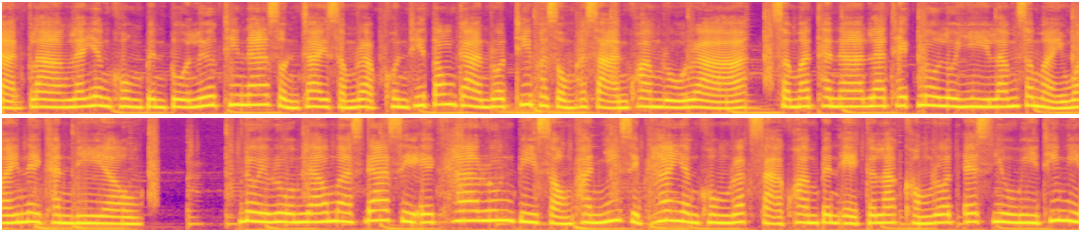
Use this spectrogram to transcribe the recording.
นาดกลาง และยังคงเป็นตัวเลือกที่น่าสนใจสำหรับคนที่ต้องการรถที่ผสมผสานความหรูหรา สมรรถนะและเทคโนโลยีล้ำสมัยไว้ในคันเดียว โดยรวมแล้ว Mazda CX-5 รุ่นปี 2025 ยังคงรักษาความเป็นเอกลักษณ์ของรถ SUV ที่มี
